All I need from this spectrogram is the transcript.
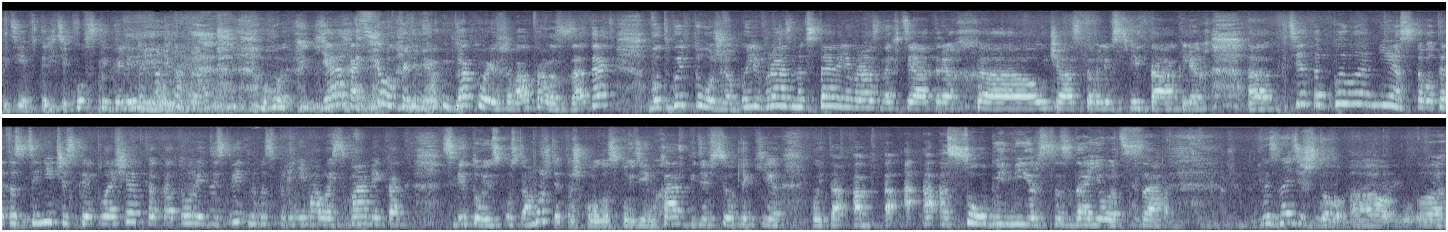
где? В Третьяковской галерее. Вот. Я хотела примерно такой же вопрос задать. Вот вы тоже были в разных, ставили в разных театрах, э, участвовали в спектаклях. Э, Где-то было место, вот эта сценическая площадка, которая действительно воспринималась вами как святое искусство. А может, это школа студии МХАТ, где все-таки какой-то а- а- особый мир создается. Вы знаете, что а, у- а,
